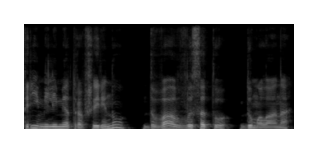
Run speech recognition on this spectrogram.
«Три миллиметра в ширину, два в высоту», – думала она.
